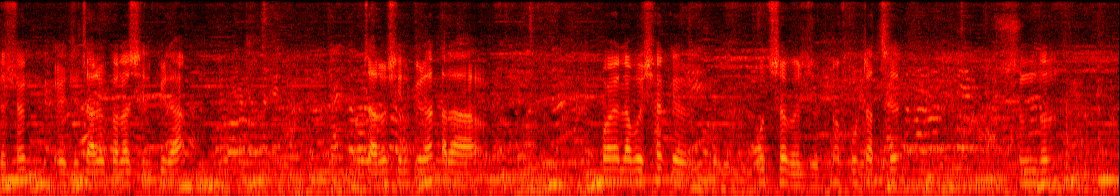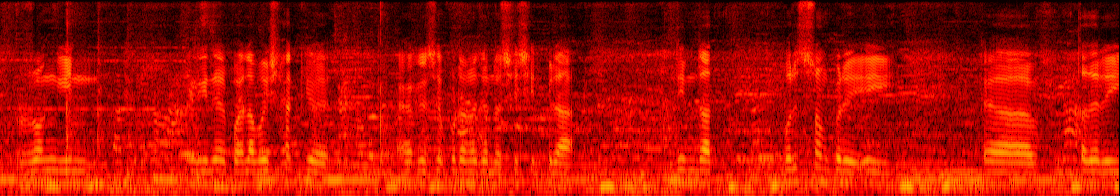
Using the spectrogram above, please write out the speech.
দর্শক, এই যে চারুকলা শিল্পীরা, চারুশিল্পীরা তারা পয়লা বৈশাখের উৎসবের জন্য ফুটাচ্ছে সুন্দর রঙিন, রঙিনের পয়লা বৈশাখকে এসে ফোটানোর জন্য সেই শিল্পীরা দিনরাত পরিশ্রম করে এই তাদের এই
